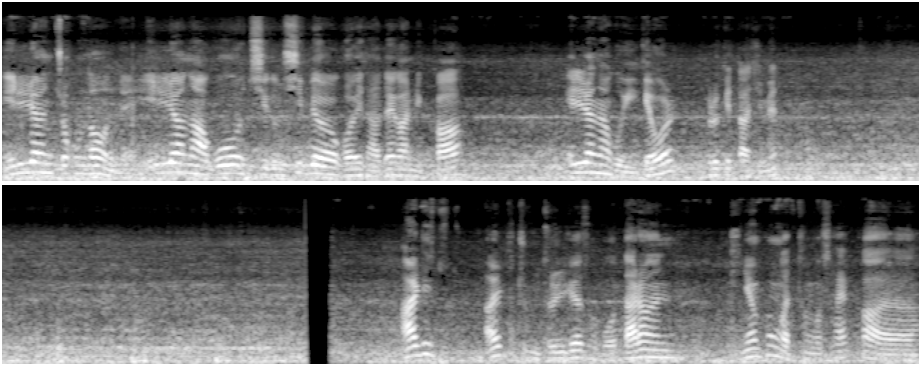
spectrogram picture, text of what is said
1년 조금 넘었네 1년 하고 지금 12월 거의 다 돼가니까 1년 하고 2개월? 그렇게 따지면 알이, 알도 좀 들려서 뭐 다른 기념품 같은 거 살까?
